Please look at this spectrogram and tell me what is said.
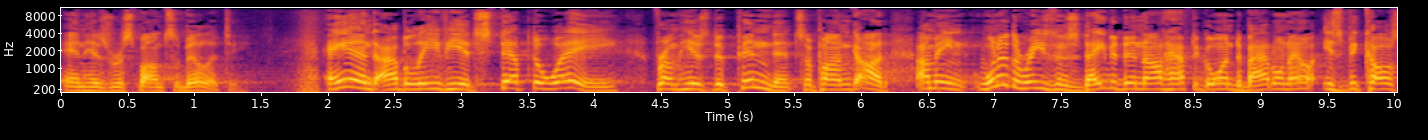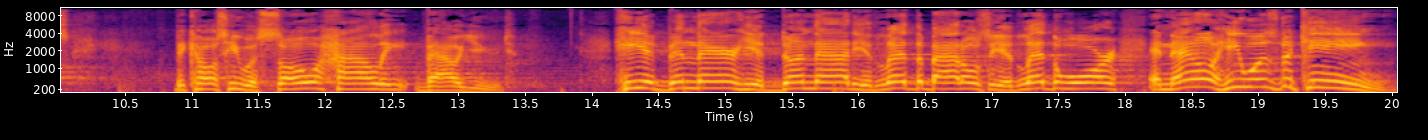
and his responsibility. And I believe he had stepped away from his dependence upon God. I mean, one of the reasons David did not have to go into battle now is because because he was so highly valued. He had been there, he had done that, he had led the battles, he had led the war, and now he was the king.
